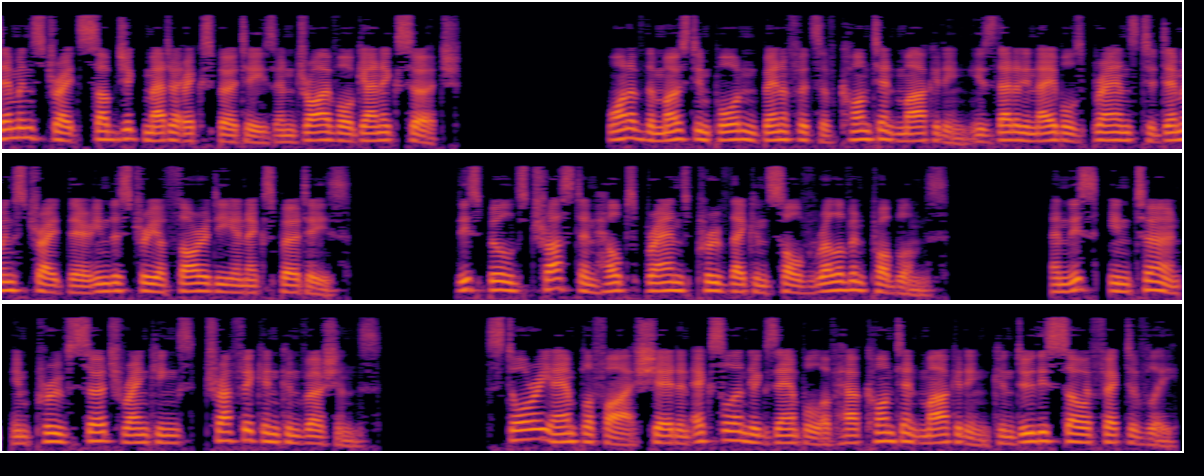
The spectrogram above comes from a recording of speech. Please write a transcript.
Demonstrate subject matter expertise and drive organic search. One of the most important benefits of content marketing is that it enables brands to demonstrate their industry authority and expertise. This builds trust and helps brands prove they can solve relevant problems. And this, in turn, improves search rankings, traffic and conversions. Story Amplify shared an excellent example of how content marketing can do this so effectively.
